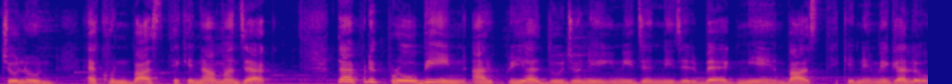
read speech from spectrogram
চলুন, এখন বাস থেকে নামা যাক। তারপরে প্রবীণ আর প্রিয়া দুজনেই নিজের নিজের ব্যাগ নিয়ে বাস থেকে নেমে গেল।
